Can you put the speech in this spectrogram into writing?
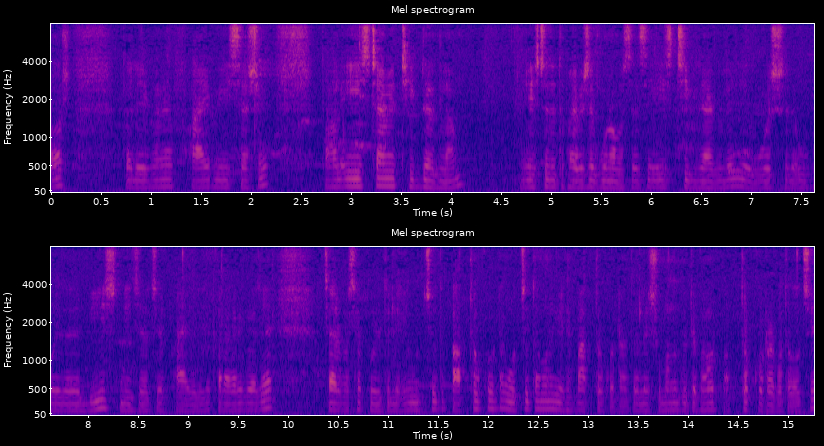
দশ। তাহলে এখানে ফাইভ এইচ আসে। তাহলে এইচটা আমি ঠিক রাখলাম। এইচটা যদি ফাইভ এসে গুণ অবস্থা আছে এইচ ঠিক রাখলে সাথে, উপরে যাবে বিশ, নিচে হচ্ছে ফাইভ এগুলো কাটাকাটি করা যায় চার পাশে কুড়ি তাহলে এই উচ্চতা পার্থক্যটা, উচ্চতা মানে এখানে পার্থক্যটা। তাহলে সমান দুটো ভাবে পার্থক্যটার কথা বলছে।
